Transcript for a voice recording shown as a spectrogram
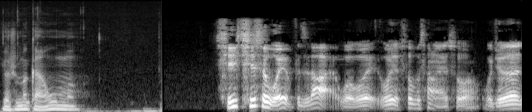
有什么感悟吗？其实其实我也不知道啊，我我我也说不上来说，我觉得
